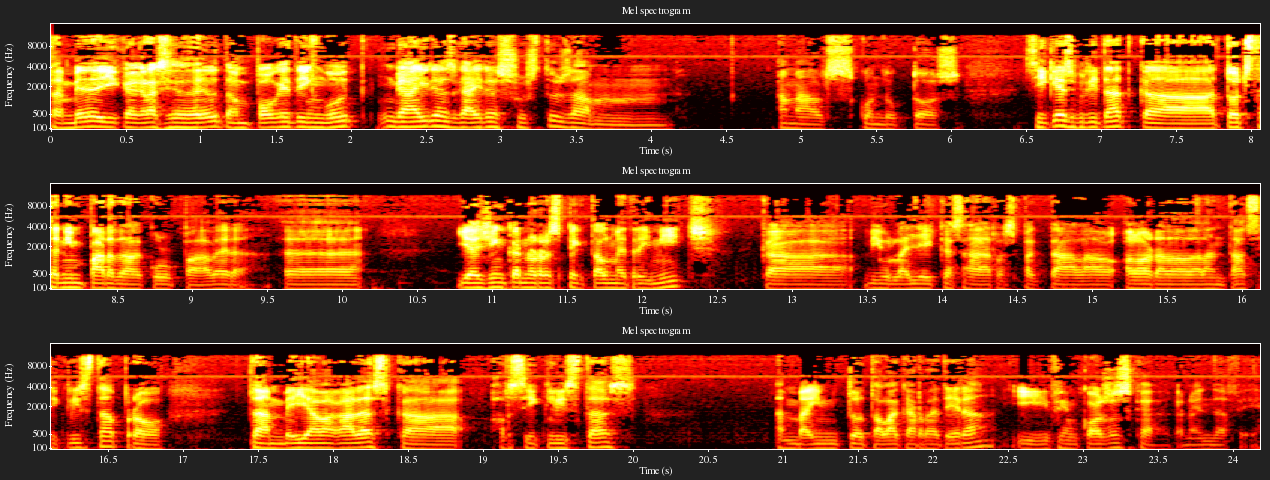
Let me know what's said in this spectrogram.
també he de dir que gràcies a Déu tampoc he tingut gaires, gaires sustos amb, amb els conductors. Sí que és veritat que tots tenim part de culpa. A veure, eh, hi ha gent que no respecta el metre i mig, que diu la llei que s'ha de respectar a l'hora d'adelantar el ciclista, però també hi ha vegades que els ciclistes envaïm tota la carretera i fem coses que, que no hem de fer.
